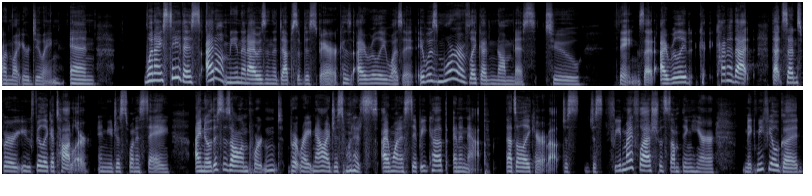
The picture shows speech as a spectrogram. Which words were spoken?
on what you're doing. And when I say this, I don't mean that I was in the depths of despair because I really wasn't. It was more of like a numbness to things that I really kind of that that sense where you feel like a toddler and you just want to say, I know this is all important, but right now I just want to I want a sippy cup and a nap. That's all I care about. Just just feed my flesh with something here, make me feel good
